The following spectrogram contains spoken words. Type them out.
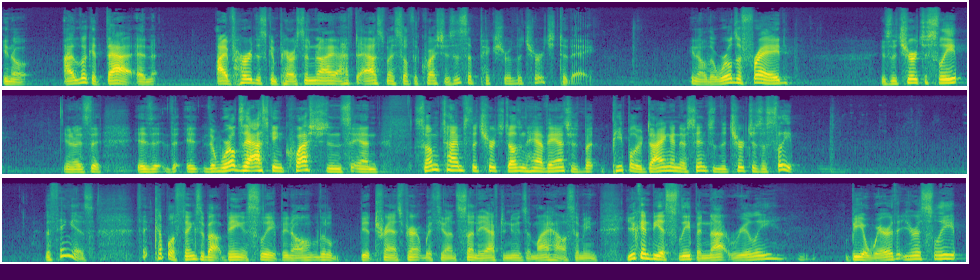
you know, I look at that and I've heard this comparison, and I have to ask myself the question is this a picture of the church today? You know, the world's afraid. Is the church asleep? You know, is, it, is it, the, the world's asking questions, and sometimes the church doesn't have answers, but people are dying in their sins, and the church is asleep. The thing is, a couple of things about being asleep, you know, a little bit transparent with you on Sunday afternoons at my house. I mean, you can be asleep and not really be aware that you're asleep.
